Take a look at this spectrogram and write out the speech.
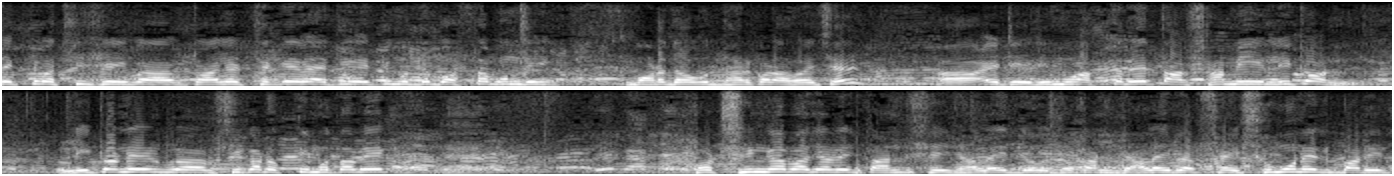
দেখতে পাচ্ছি সেই টয়লেট থেকে ইতিমধ্যে বস্তাবন্দি মরদেহ উদ্ধার করা হয়েছে। এটি রিমু আক্তারের, তার স্বামী লিটন। লিটনের স্বীকারোক্তি মোতাবেক ফটসিঙ্গা বাজারে পান সেই ঝালাই, দোকান ঝালাই ব্যবসায়ী সুমনের বাড়ির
